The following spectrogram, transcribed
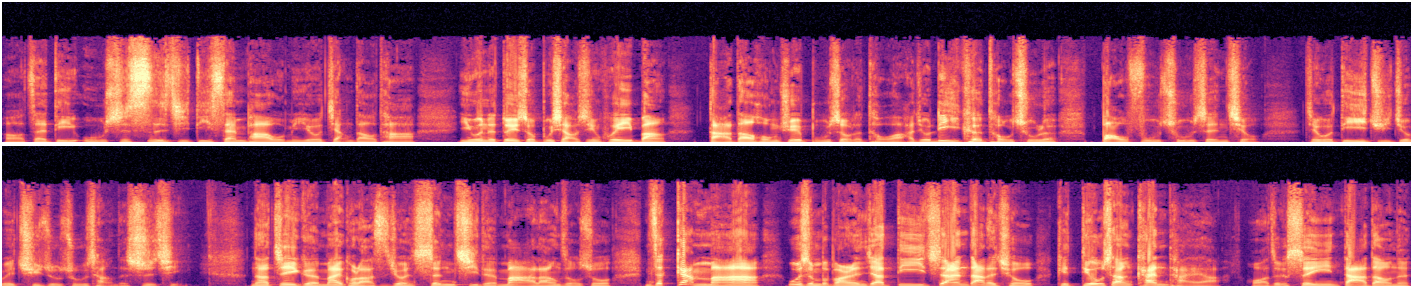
呃，在第五十四集第三趴，我们也有讲到他，因为呢，对手不小心挥棒打到红雀捕手的头啊，他就立刻投出了报复触身球，结果第一局就被驱逐出场的事情。那这个 Michaelas 就很生气的骂阿朗佐说：“你在干嘛？为什么把人家第一支安打的球给丢上看台啊？”哇，这个声音大到呢，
